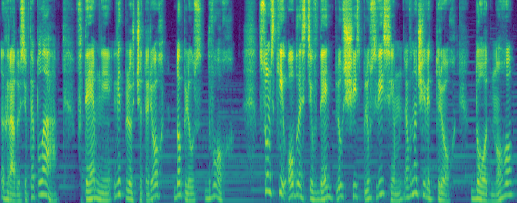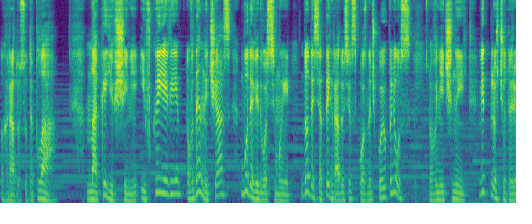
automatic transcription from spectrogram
градусів тепла, в темні від плюс 4 до плюс 2. В Сумській області в день плюс 6 плюс 8, вночі від 3 до 1 градусу тепла. На Київщині і в Києві в денний час буде від 8 до 10 градусів з позначкою плюс, в нічний від плюс 4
